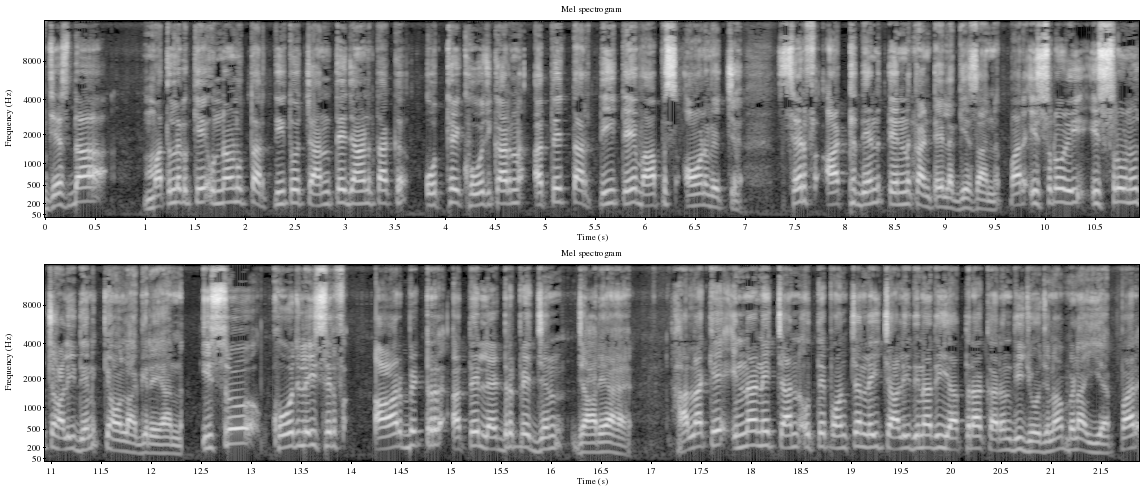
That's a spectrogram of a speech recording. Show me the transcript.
ਜਿਸ ਦਾ ਮਤਲਬ ਕਿ ਉਹਨਾਂ ਨੂੰ ਧਰਤੀ ਤੋਂ ਚੰਨ ਤੇ ਜਾਣ ਤੱਕ ਉੱਥੇ ਖੋਜ ਕਰਨ ਅਤੇ ਧਰਤੀ ਤੇ ਵਾਪਸ ਆਉਣ ਵਿੱਚ ਸਿਰਫ 8 ਦਿਨ 3 ਘੰਟੇ ਲੱਗੇ ਸਨ, ਪਰ ਇਸਰੋ ਇਸਰੋ ਨੂੰ 40 ਦਿਨ ਕਿਉਂ ਲੱਗ ਰਹੇ ਹਨ? ਇਸਰੋ ਖੋਜ ਲਈ ਸਿਰਫ ਆਰਬਿਟਰ ਅਤੇ ਲੈਡਰ ਭੇਜਣ ਜਾ ਰਿਹਾ ਹੈ। ਹਾਲਾਂਕਿ ਇਹਨਾਂ ਨੇ ਚੰਨ ਉੱਤੇ ਪਹੁੰਚਣ ਲਈ 40 ਦਿਨਾਂ ਦੀ ਯਾਤਰਾ ਕਰਨ ਦੀ ਯੋਜਨਾ ਬਣਾਈ ਹੈ, ਪਰ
